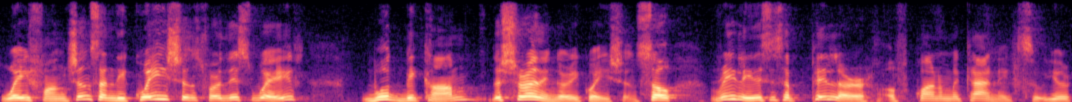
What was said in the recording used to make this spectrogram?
wave functions, and the equations for these waves would become the Schrodinger equation. So really, this is a pillar of quantum mechanics. So you're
